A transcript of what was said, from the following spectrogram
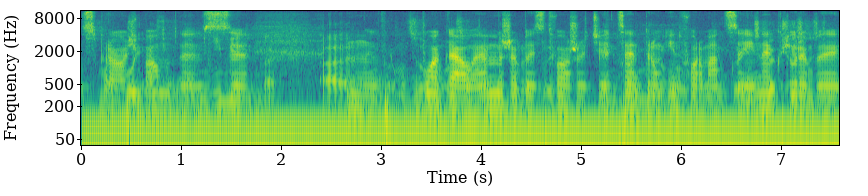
z prośbą z Mm, błagałem, żeby stworzyć centrum informacyjne, które by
